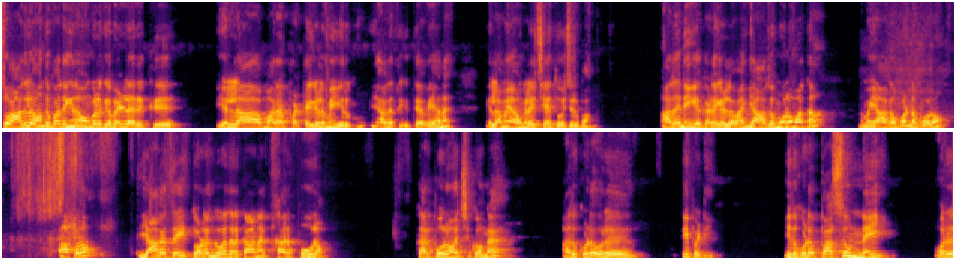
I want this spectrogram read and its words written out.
ஸோ அதில் வந்து பார்த்தீங்கன்னா உங்களுக்கு வெள்ளை இருக்குது எல்லா மரப்பட்டைகளுமே இருக்கும். யாகத்துக்கு தேவையான எல்லாமே அவங்களே சேர்த்து வச்சுருப்பாங்க. அதை நீங்கள் கடைகளில் வாங்கி அது மூலமாக தான் நம்ம யாகம் பண்ண போகிறோம் அப்புறம் யாகத்தை தொடங்குவதற்கான கற்பூரம். கற்பூரம் வச்சுக்கோங்க. அது கூட ஒரு தீப்பெட்டி. இது கூட பசு நெய் ஒரு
